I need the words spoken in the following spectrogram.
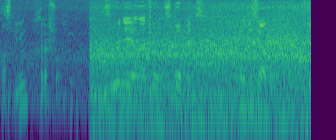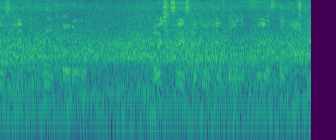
поспим хорошо. Сегодня я начал стопить пол десятого. Сейчас времени пол второго. Два часа из которых я стоял с табличкой.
